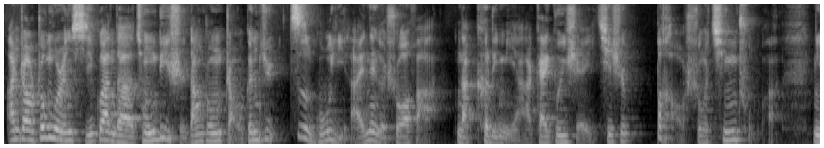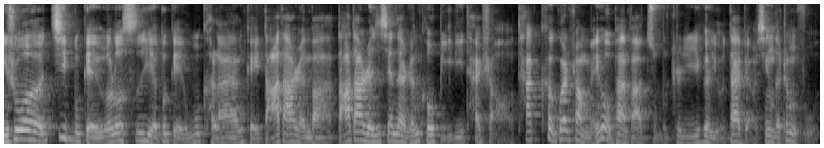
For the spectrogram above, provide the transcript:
按照中国人习惯的从历史当中找根据，自古以来那个说法，那克里米亚该归谁？其实。不好说清楚啊！你说既不给俄罗斯，也不给乌克兰，给鞑靼人吧？鞑靼人现在人口比例太少，他客观上没有办法组织一个有代表性的政府。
